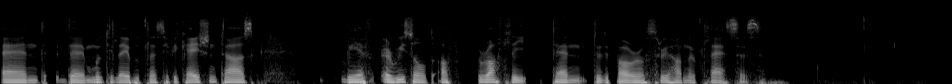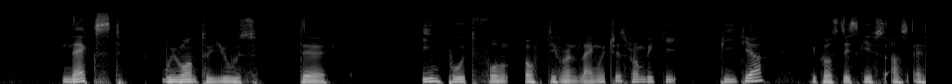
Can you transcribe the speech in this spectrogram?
and the multi-label classification task, we have a result of roughly 10 to the power of 300 classes. Next, we want to use the input of different languages from Wikipedia because this gives us a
